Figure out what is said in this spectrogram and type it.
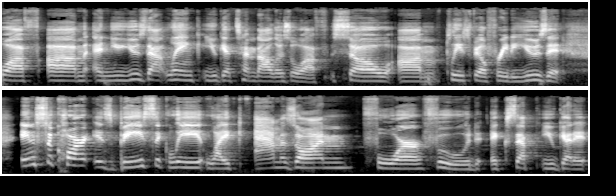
off um, and you use that link, you get $10 off. So um, please feel free to use it. Instacart is basically like Amazon for food, except you get it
